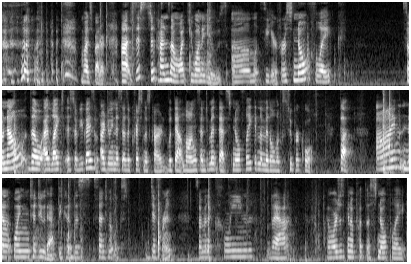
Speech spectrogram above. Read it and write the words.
Much better. Uh, this depends on what you want to use. Um, let's see here. For a snowflake so now, though, I liked, so if you guys are doing this as a Christmas card with that long sentiment, that snowflake in the middle looks super cool. But I'm not going to do that because this sentiment looks different. So I'm going to clean that. And we're just going to put the snowflake,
